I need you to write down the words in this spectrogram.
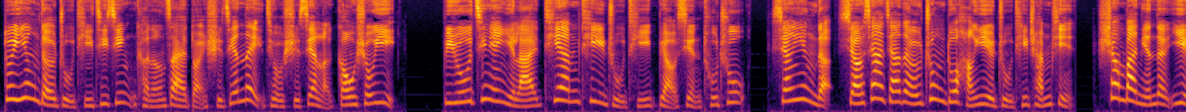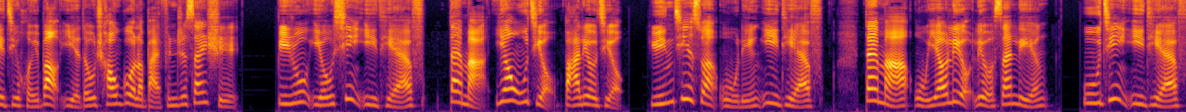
对应的主题基金可能在短时间内就实现了高收益。比如今年以来，TMT 主题表现突出，相应的小夏家的众多行业主题产品上半年的业绩回报也都超过了百分之三十。比如游戏 ETF。代码幺五九八六九，云计算五零 ETF，代码五幺六六三零，五 G ETF，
